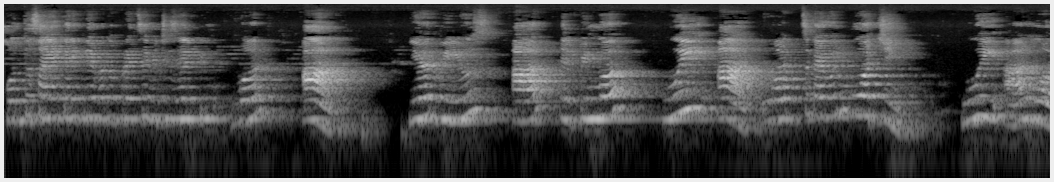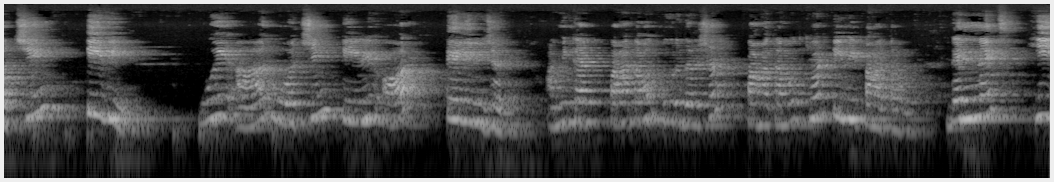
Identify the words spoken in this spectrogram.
कोणतं सहाय्यकारी क्रियापद वापरायचं which is helping word are your we use are helping word we are वॉचचं काय होईल? Watching we are watching TV we are watching TV or television आम्ही काय पाहत आहोत? दूरदर्शन पाहत आहोत किंवा टी व्ही पाहत आहोत. Then next he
